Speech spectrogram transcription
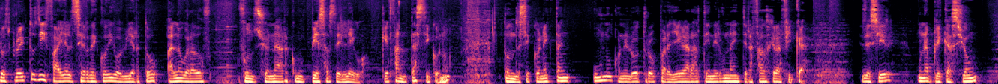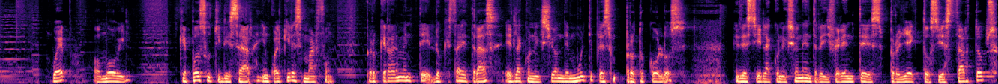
Los proyectos DeFi, al ser de código abierto, han logrado funcionar como piezas de Lego. Qué fantástico, ¿no? Donde se conectan uno con el otro para llegar a tener una interfaz gráfica. Es decir, una aplicación web o móvil que puedes utilizar en cualquier smartphone, pero que realmente lo que está detrás es la conexión de múltiples protocolos, es decir, la conexión entre diferentes proyectos y startups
